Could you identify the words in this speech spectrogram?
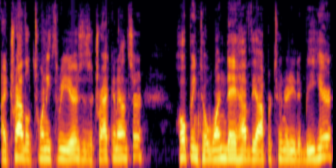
I traveled 23 years as a track announcer, hoping to one day have the opportunity to be here.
